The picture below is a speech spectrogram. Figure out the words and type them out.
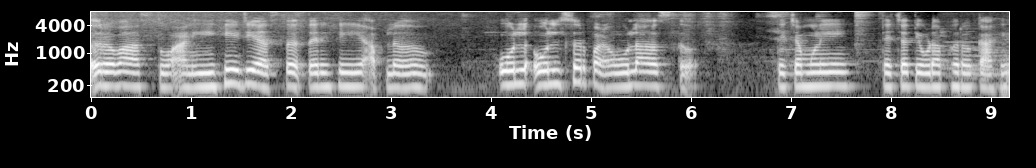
रवा असतो आणि हे जे असतं तर हे आपलं ओल ओलसर पण ओला असतं. त्याच्यामुळे त्याच्यात एवढा फरक आहे.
